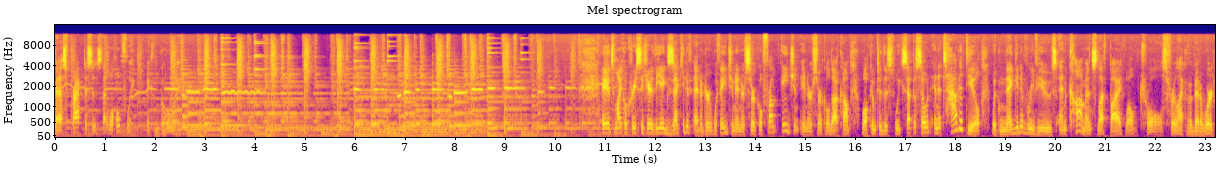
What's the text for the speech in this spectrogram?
best practices that will hopefully make them go away. Hey, it's Michael Creasy here, the executive editor with Agent Inner Circle from agentinnercircle.com. Welcome to this week's episode, and it's how to deal with negative reviews and comments left by, well, trolls, for lack of a better word.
